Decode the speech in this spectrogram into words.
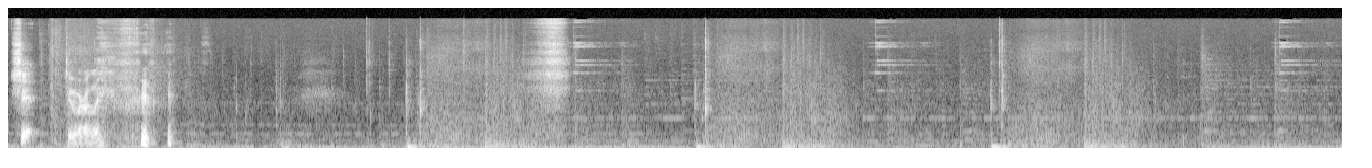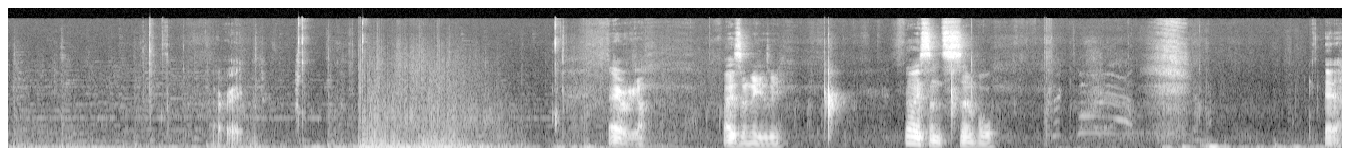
Shit, too early. Nice and easy. Nice and simple. Yeah,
